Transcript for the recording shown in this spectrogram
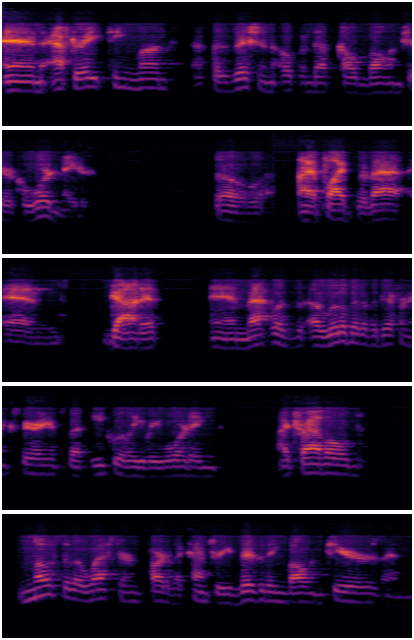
And after 18 months, a position opened up called volunteer coordinator. So I applied for that and got it. And that was a little bit of a different experience, but equally rewarding. I traveled most of the western part of the country visiting volunteers. And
